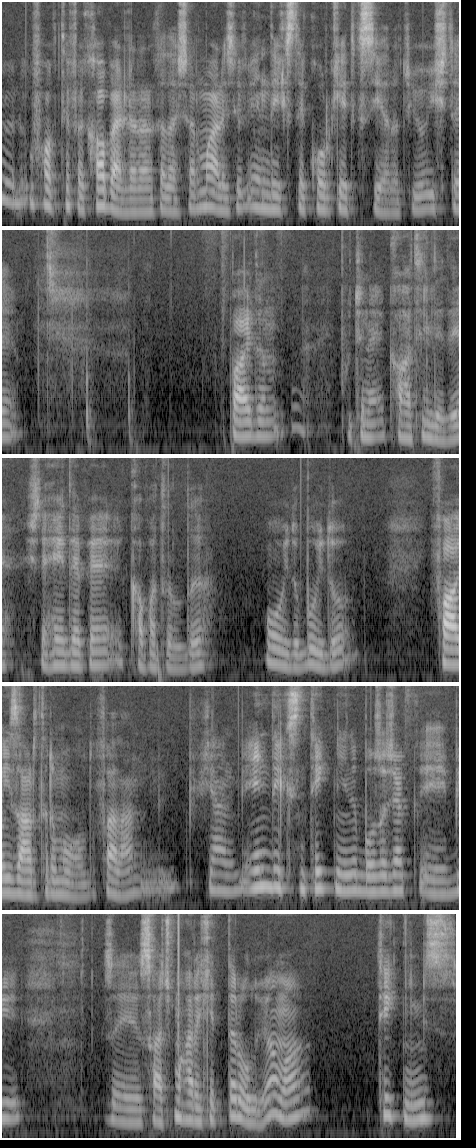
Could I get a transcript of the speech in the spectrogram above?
Öyle ufak tefek haberler arkadaşlar maalesef endekste korku etkisi yaratıyor. İşte Biden Putin'e katil dedi. İşte HDP kapatıldı. Oydu buydu. Faiz artırımı oldu falan. Yani endeksin tekniğini bozacak e, bir e, saçma hareketler oluyor ama tekniğimiz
